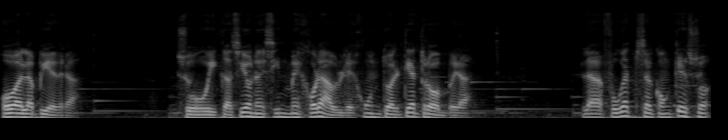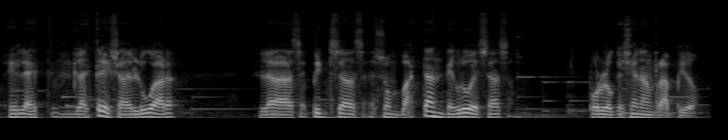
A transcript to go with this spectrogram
o a la piedra. Su ubicación es inmejorable junto al Teatro Ópera. La fugazza con queso es la, la estrella del lugar. Las pizzas son bastante gruesas, por lo que llenan rápido.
